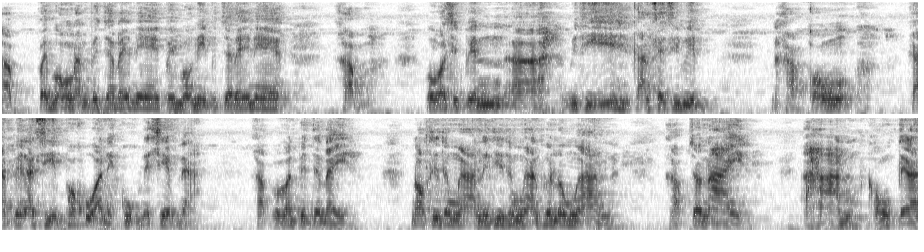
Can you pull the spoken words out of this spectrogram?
ครับ ไปหมองนั่นเป็นจะได้แน่ไปหมองนี่เป็นจะได้แน่ครับเพราะว่าสิเป็นอ่าวิถีการใช้ชีวิตนะครับ ของการเป็นอาชีพพ่อครัวในกุกในเชฟเนี่ยครับว่ามันเป็นจังไดนอกที่ทำงานในที่ทำงานเพื่อนร่วมงานครับเจ้านาย อาหารของแต่ละ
